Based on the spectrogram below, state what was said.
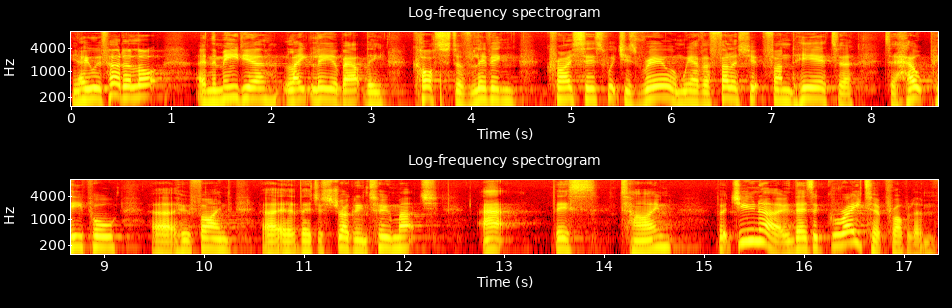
You know, we've heard a lot in the media lately about the cost of living crisis, which is real, and we have a fellowship fund here to, to help people uh, who find uh, they're just struggling too much at this time. But do you know there's a greater problem,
